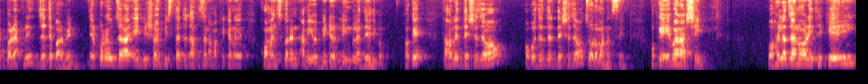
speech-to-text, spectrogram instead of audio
একবারে আপনি যেতে পারবেন। এরপরেও যারা এই বিষয়ে বিস্তারিত জানতে চান, আমাকে এখানে কমেন্টস করেন, আমি ওই ভিডিওর লিঙ্কগুলো দিয়ে দিব। ওকে? তাহলে দেশে যাওয়াও, অবৈধদের দেশে যাওয়া চলমান আছে। ওকে, এবার আসি। পহেলা জানুয়ারি থেকেই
